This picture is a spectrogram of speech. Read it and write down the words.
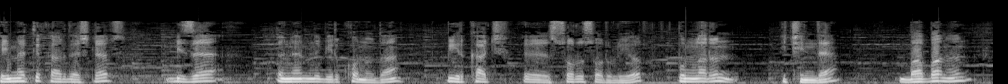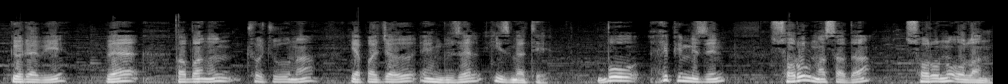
Kıymetli kardeşler, bize önemli bir konuda birkaç e, soru soruluyor. Bunların içinde babanın görevi ve babanın çocuğuna yapacağı en güzel hizmeti. Bu hepimizin sorulmasa da sorunu olan,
